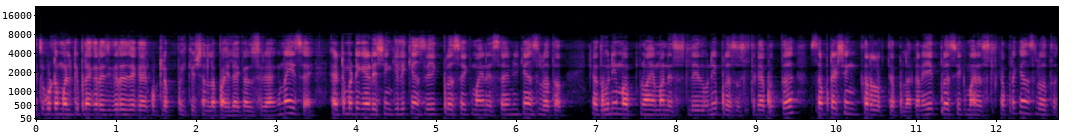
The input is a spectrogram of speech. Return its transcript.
इथं कुठं मल्टिप्लाय करायची गरज आहे काय कुठल्या इक्वेशनला पहिल्या का दुसऱ्या? नाहीच आहे. ॲटोमॅटिक ॲडिशन केली कॅन्सल एक प्लस एक मायनस आहे. म्हणजे मी कॅन्सल होतात. किंवा दोन्ही मायनस असले दोन्ही प्लस असले तर काय फक्त सबट्रॅक्शन करावं लागतं आपल्याला. कारण एक प्लस एक मायनस असलं की आपलं कॅन्सल होतं.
